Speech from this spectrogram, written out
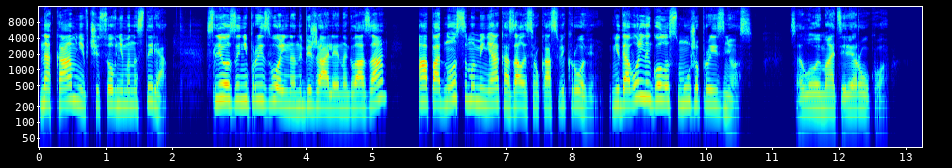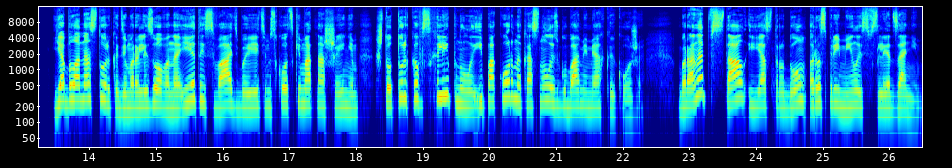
на камне в часовне монастыря. Слезы непроизвольно набежали на глаза, а под носом у меня оказалась рука свекрови. Недовольный голос мужа произнес. «Целуй матери руку. Я была настолько деморализована и этой свадьбой, и этим скотским отношением, что только всхлипнула и покорно коснулась губами мягкой кожи. Баронет встал, и я с трудом распрямилась вслед за ним.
